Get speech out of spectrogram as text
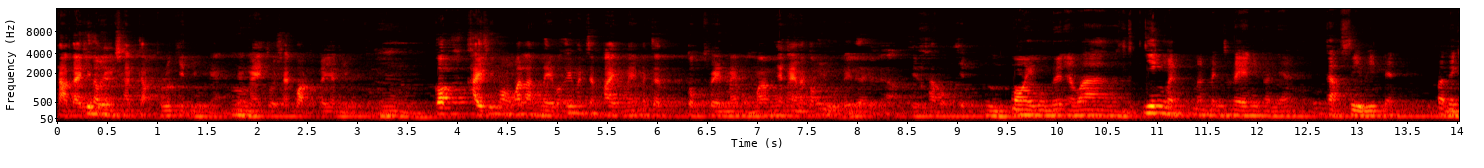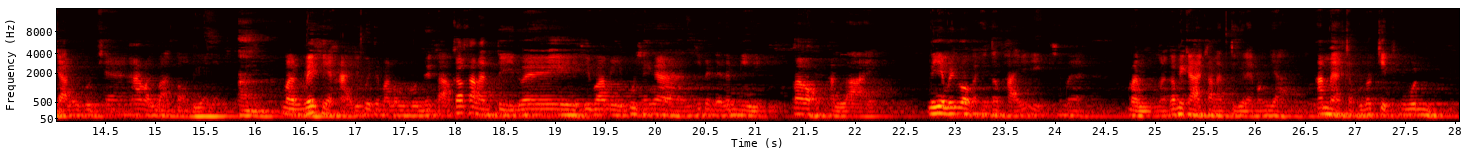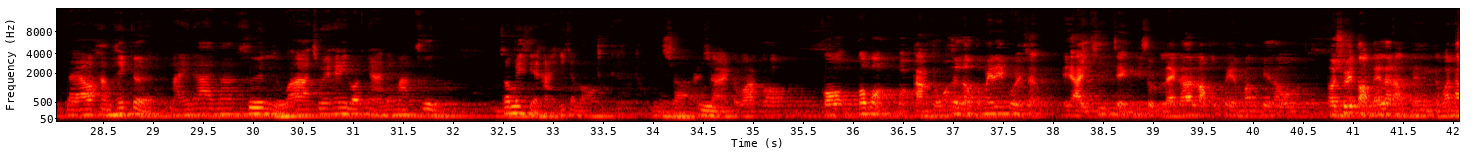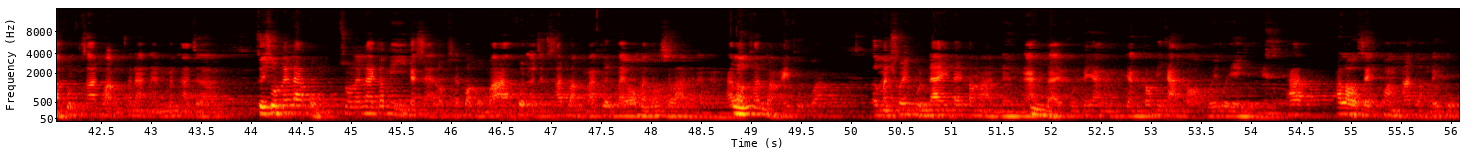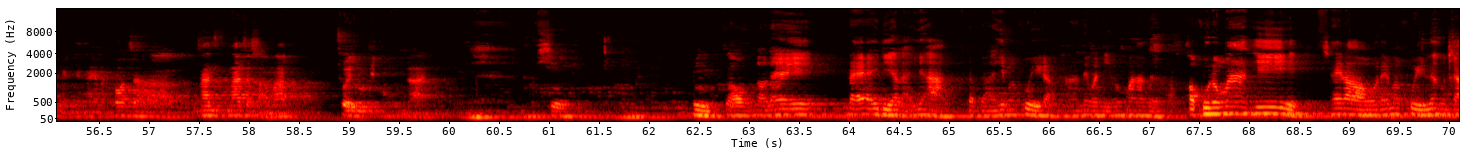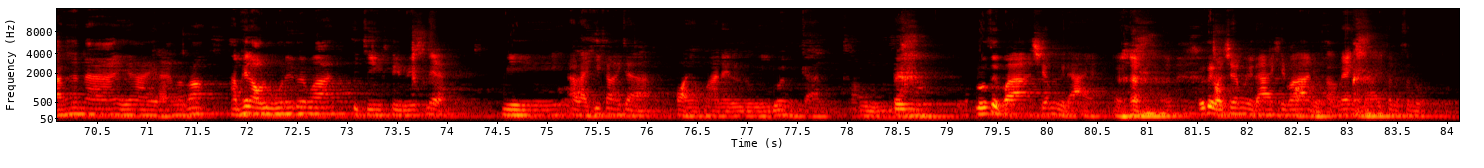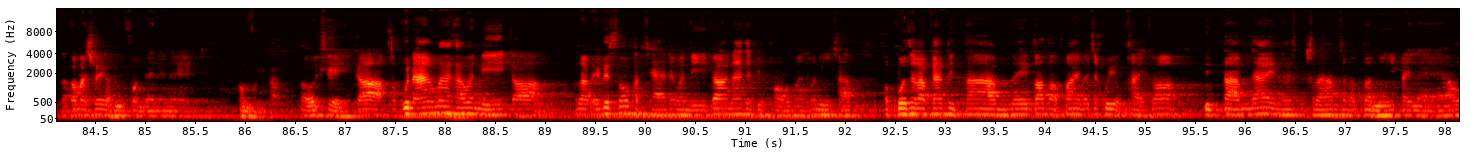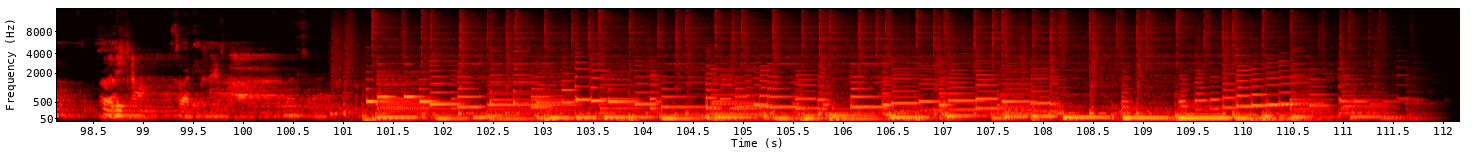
ตราบใดที่เรายังแชทกับธุรกิจอยู่เนี่ยยังไงตัวแชทบอทมันก็ยังอยู่ก็ใครที่มองว่าลังเลว่าเอ้ยมันจะไปไหมมันจะตกเทรนด์ไหมผมว่ายังไงมันต้องอยู่เรื่อยๆอยู่แล้วที่ถ้าผมคิดอืมมองอีกมุมด้วยนะว่า ยิ่งมันมันเป็นเทรนด์อยู่ตอนเนี้ย กับ Zwiz เนี่ยมันเป็นการลงทุนแค่500 บาทต่อเดือนมันไม่เสียหายที่คุณจะมาลงทุนด้วยซ้ำก็การันตีด้วยที่ว่ามีผู้ใช้งานที่เป็น SMB มากกว่า6,000ราย นี่ยังไม่รวมกับ Enterprise อีกใช่ไหมมันมันก็มีการการันตีอะไรบางอย่างถ้าแมทกับธุรกิจคุณแล้วทำให้เกิดรายได้มากขึ้น หรือว่าช่วยให้ลดงานได้มากขึ้น ก็ไม่เสียหายที่จะลองใช่ใช่แต่ว่าก็ก็ก็บอกบอกตามตรงว่าเออเราก็ไม่ได้บริษัท AI ที่เจ๋งที่สุดอะไรก็เราก็เคลมว่าโอเคเรา เราช่วยตอบได้ระดับหนึ่งแต่ว่าถ้าคุณคาดหวังขนาดนั้นมันอาจจะคือช่วงแรกๆผมช่วงแรกๆก็มีกระแสลบแชทบอทผมว่าคนอาจจะคาดหวังมากเกินไปว่ามันต้องฉลาดขนาดนั้นถ้าเราคาดหวังให้ถูกว่าเออมันช่วยคุณได้ได้ประมาณหนึ่งนะแต่คุณก็ยังยังต้องมีการตอบด้วยตัวเองอยู่เนี่ยถ้าถ้าเราเซ็ตความคาดหวังได้ถูกเนี่ยยังไง มันก็จะน่าน่าจะสามารถช่วยธุรกิจของคุณได้โอเคอืมเราเราได้ ได้ไอเดียหลายอย่างกับการที่มาคุยกับพาร์ทในวันนี้มากๆเลยขอบคุณมากๆที่ให้เราได้มาคุยเรื่องของการพัฒนา AI นะแล้วก็ทำให้เรารู้ได้ด้วยว่าจริงๆ c v i s เนี่ยมีอะไรที่กำลังจะปล่อยออกมาในเร็วๆนี้ด้วยเหมือนกันอืมซึ่งรู้สึกว่าเชื่อมมือได้อะรู้สึกว่าเชื่อมมือได้คิดว่าเดี๋ยวทำเล่นกันได้สนุกๆแล้วก็มาช่วยกับทุกคนได้แน่ๆขอบคุณครับโอเค ก็ขอบคุณน้ามากครับวันนี้ก็สำหรับ episode พอดแคสต์ในวันนี้ก็น่าจะเพียงพอประมาณเท่านี้ครับข อบคุณสำหรับการติดตามในตอนต่อไปเราจะคุยกับใครก็ติดตามได้นะครับสำหรับตอนนี้ไปแล้ว สวัสดีครับ สวัสดีสวัสคดีรับครับขอบคุณมากครับ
